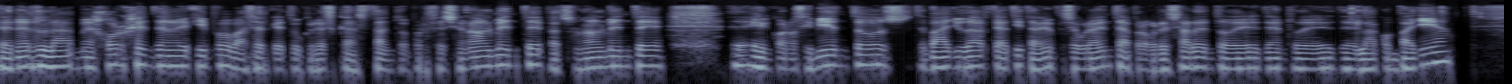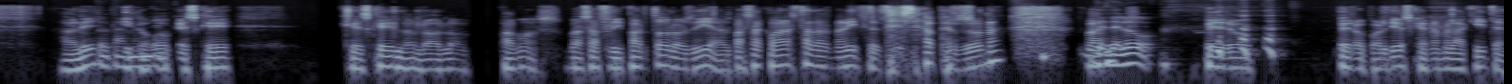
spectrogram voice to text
tener la mejor gente en el equipo va a hacer que tú crezcas tanto profesionalmente, personalmente, eh, en conocimientos, te va a ayudarte a ti también pues, seguramente a progresar dentro de, dentro de, la compañía. ¿vale? Y luego que es que, que es que lo, vamos, vas a flipar todos los días, vas a acabar hasta las narices de esa persona. Desde luego. Pero, pero por Dios, que no me la quiten.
